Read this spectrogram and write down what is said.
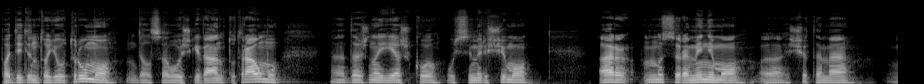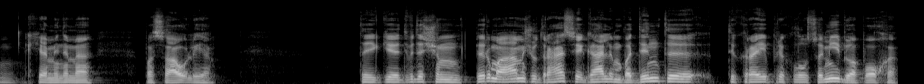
padidinto jautrumo, dėl savo išgyventų traumų e, dažnai ieško užsimiršimo ar nusiraminimo e, šitame cheminėme pasaulyje. Taigi 21 amžių drąsiai galim vadinti tikrai priklausomybių epochą.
